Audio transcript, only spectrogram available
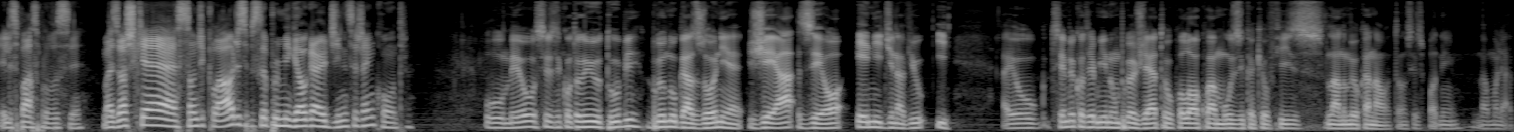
eles passam pra você. Mas eu acho que é SoundCloud, se precisa por Miguel Gardini, você já encontra. O meu, vocês encontram no YouTube, Bruno Gazzoni, é G-A-Z-O-N de navio I. Aí eu, sempre que eu termino um projeto, eu coloco a música que eu fiz lá no meu canal. Então vocês podem dar uma olhada.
